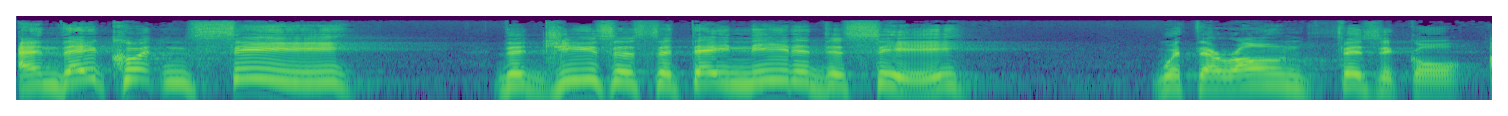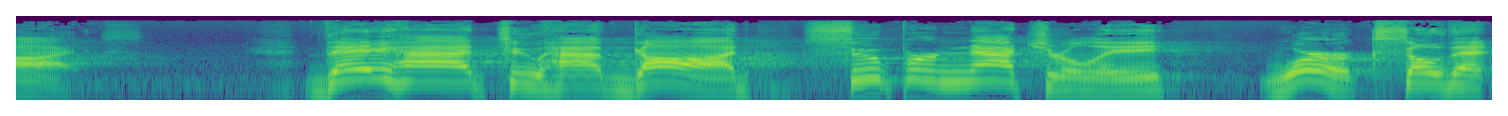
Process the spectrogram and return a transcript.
And they couldn't see the Jesus that they needed to see with their own physical eyes. They had to have God supernaturally work so that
